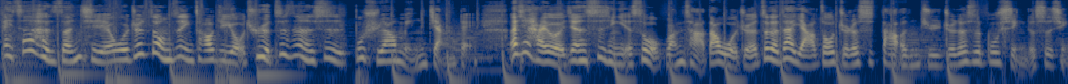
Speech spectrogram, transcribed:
哎，真的很神奇哎我觉得这种事情超级有趣的，这真的是不需要明讲的。而且还有一件事情也是我观察到，我觉得这个在亚洲绝对是大 NG，绝对是不行的事情。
